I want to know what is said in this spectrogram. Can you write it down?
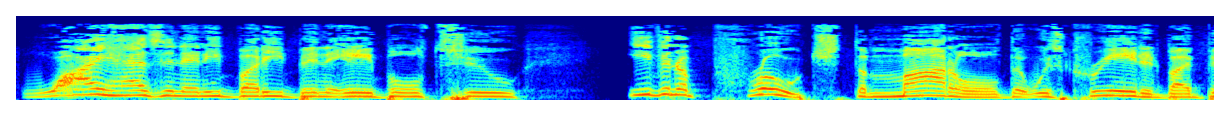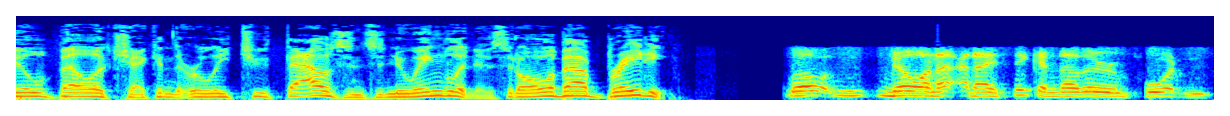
why hasn't anybody been able to even approach the model that was created by Bill Belichick in the early 2000s in New England? Is it all about Brady? Well, no, and I, and I think another important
